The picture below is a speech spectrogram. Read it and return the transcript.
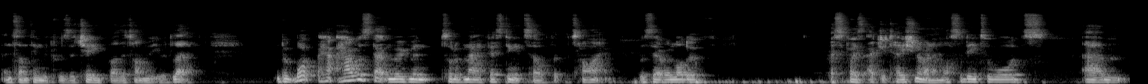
and something which was achieved by the time that you had left. But what? How, how was that movement sort of manifesting itself at the time? Was there a lot of, I suppose, agitation or animosity towards um,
